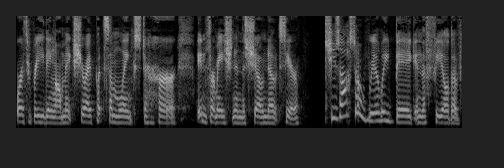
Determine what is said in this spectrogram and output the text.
worth reading. I'll make sure I put some links to her information in the show notes here. She's also really big in the field of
